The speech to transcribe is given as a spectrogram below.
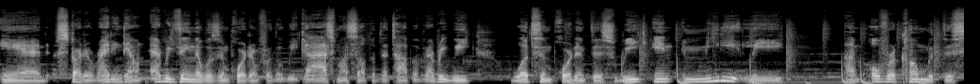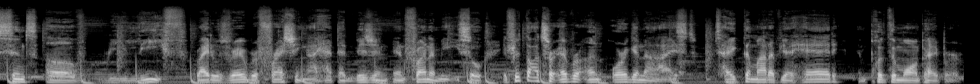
and started writing down everything that was important for the week. I asked myself at the top of every week, what's important this week? And immediately I'm overcome with this sense of relief, right? It was very refreshing. I had that vision in front of me. So if your thoughts are ever unorganized, take them out of your head and put them on paper.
